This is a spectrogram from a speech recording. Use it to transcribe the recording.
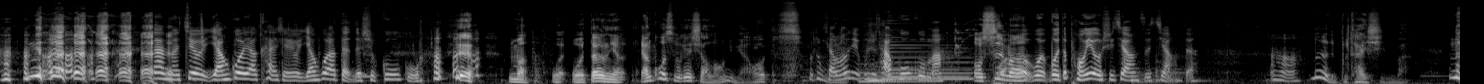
那么就杨过要看谁？杨过要等的是姑姑。那么我我当杨杨过是不是跟小龙女啊？我，我小龙女不是他姑姑吗？哦，是吗？我我，我的朋友是这样子讲的。嗯，那就不太行吧？是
